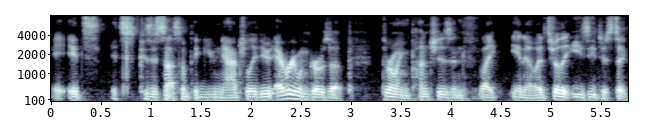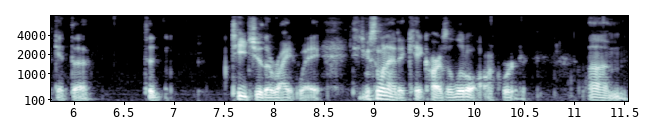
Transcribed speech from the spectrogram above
It's it's because it's not something you naturally do. Everyone grows up throwing punches and like you know it's really easy just to get the to teach you the right way. Teaching someone how to kick hard is a little awkward. Um,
